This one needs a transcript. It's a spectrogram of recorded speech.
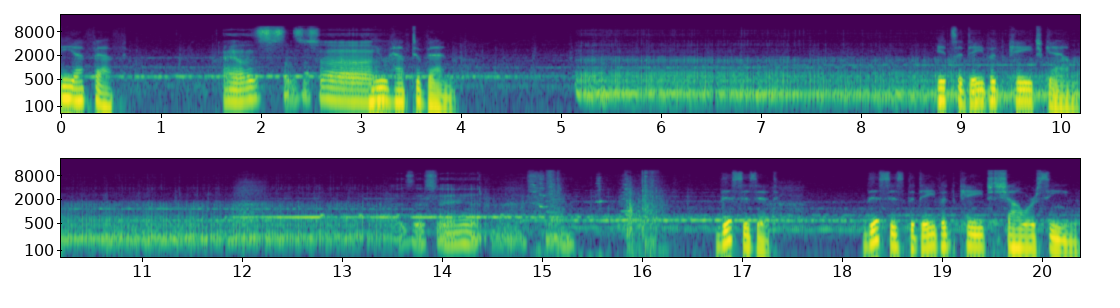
PFF. This, this is, uh... You have to vent. It's a David Cage gam. Is this it? This is it. This is the David Cage shower scene.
